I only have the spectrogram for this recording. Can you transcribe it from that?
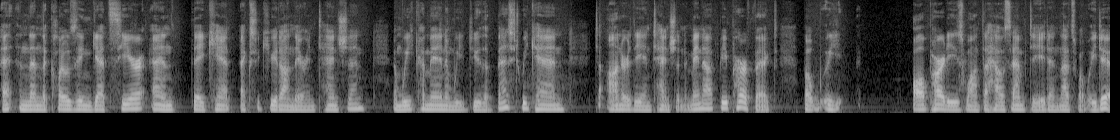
and then the closing gets here and they can't execute on their intention. And we come in and we do the best we can to honor the intention. It may not be perfect, but we all parties want the house emptied, and that's what we do.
